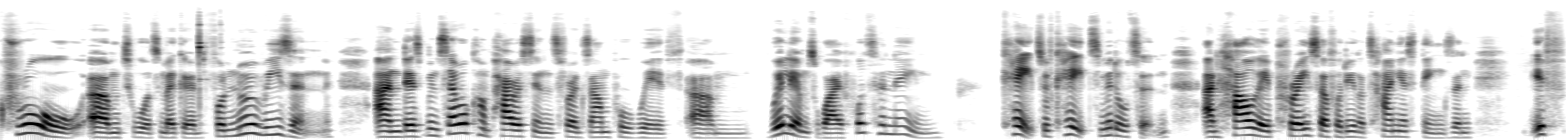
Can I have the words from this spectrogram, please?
cruel um, towards Meghan for no reason. And there's been several comparisons, for example, with um, William's wife. What's her name? Kate, with Kate Middleton, and how they praise her for doing the tiniest things. And if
